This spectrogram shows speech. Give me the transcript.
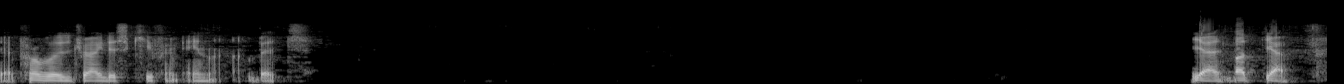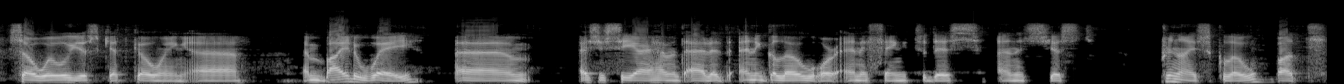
Yeah, probably drag this keyframe in a bit. Yeah, but yeah, so we will just get going. Uh, and by the way, um, as you see, I haven't added any glow or anything to this, and it's just pretty nice glow, but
